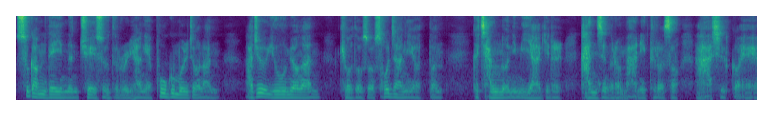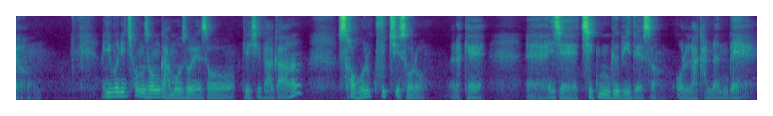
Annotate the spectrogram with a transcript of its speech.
수감돼 있는 죄수들을 향해 복음을 전한 아주 유명한 교도소 소장이었던 그 장로님 이야기를 간증으로 많이 들어서 아실 거예요. 이분이 청송 감호소에서 계시다가 서울 구치소로 이렇게 이제 진급이 돼서 올라갔는데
